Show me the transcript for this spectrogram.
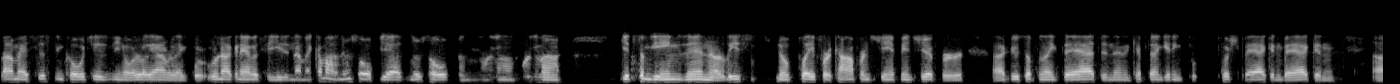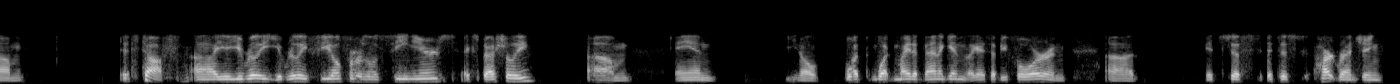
a lot of my assistant coaches, you know, early on were like, we're, we're not going to have a season. I'm like, come on, there's hope yet. And there's hope, and we're gonna we're gonna get some games in, or at least you know play for a conference championship, or uh, do something like that. And then it kept on getting p- pushed back and back, and um, it's tough. Uh, you, you really you really feel for those seniors, especially, um, and you know what what might have been again, like I said before, and uh, it's just it's just heart wrenching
